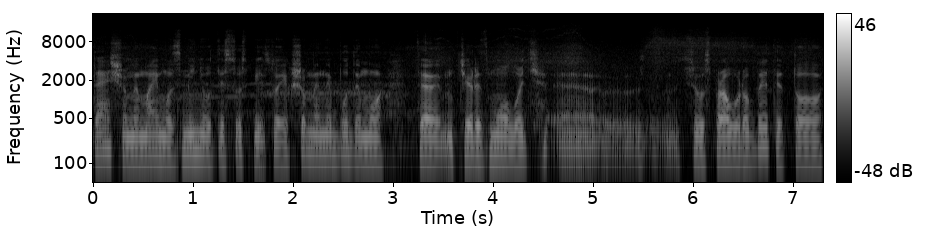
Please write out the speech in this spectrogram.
те, що ми маємо змінювати суспільство. Якщо ми не будемо це через молодь е, цю справу робити, то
